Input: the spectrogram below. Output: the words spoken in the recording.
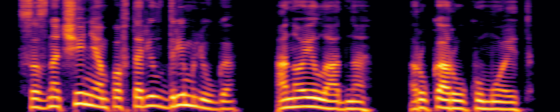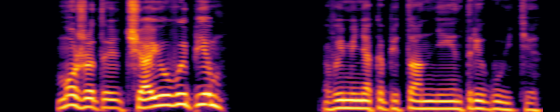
— со значением повторил Дремлюга. Оно и ладно. Рука руку моет. Может, чаю выпьем? Вы меня, капитан, не интригуйте.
